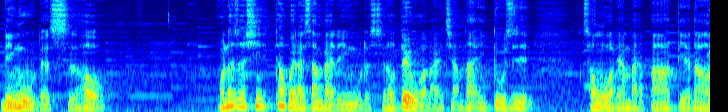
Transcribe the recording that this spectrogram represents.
零五的时候，我那时候信，它回来三百零五的时候，对我来讲，它一度是从我两百八跌到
